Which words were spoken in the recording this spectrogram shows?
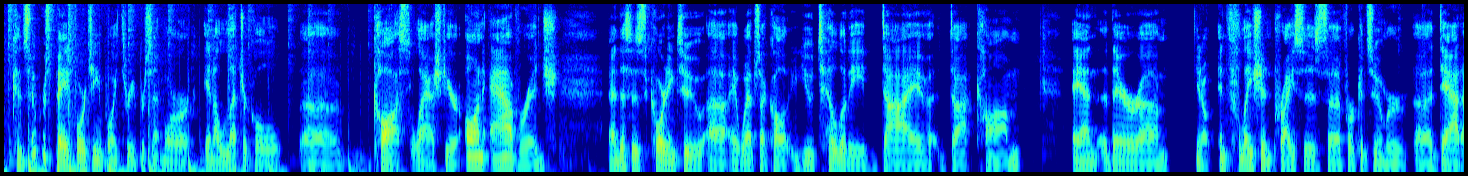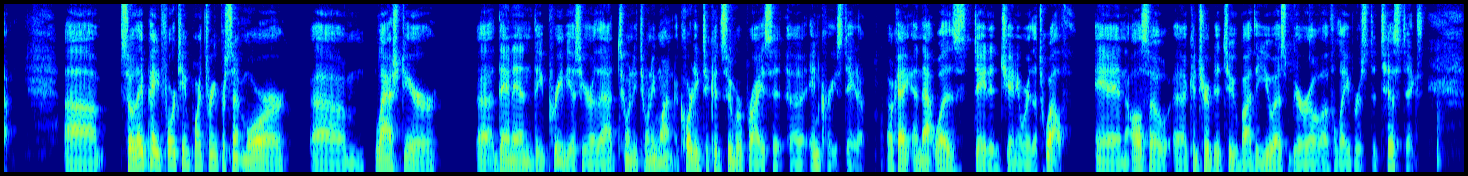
Consumers paid 14.3% more in electrical uh, costs last year on average. And this is according to uh, a website called utilitydive.com and their um, you know inflation prices uh, for consumer uh, data. Um, so they paid 14.3 percent more um, last year uh, than in the previous year of that 2021, according to consumer price uh, increase data. Okay, and that was dated January the 12th, and also uh, contributed to by the U.S. Bureau of Labor Statistics.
